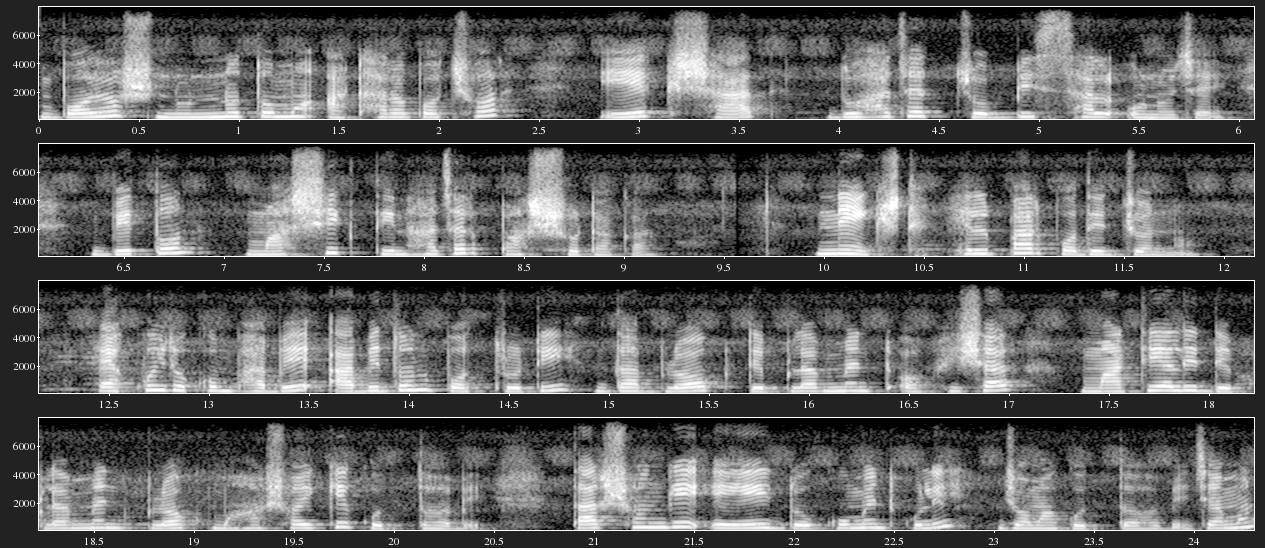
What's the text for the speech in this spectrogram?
বয়স ন্যূনতম আঠারো বছর, এক সাত দু হাজার চব্বিশ সাল অনুযায়ী। বেতন মাসিক তিন হাজার পাঁচশো টাকা। নেক্সট হেল্পার পদের জন্য। একই রকমভাবে আবেদনপত্রটি the block development officer Matiali development block মহাশয়কে করতে হবে। তার সঙ্গে এই ডকুমেন্টগুলি জমা করতে হবে। যেমন,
